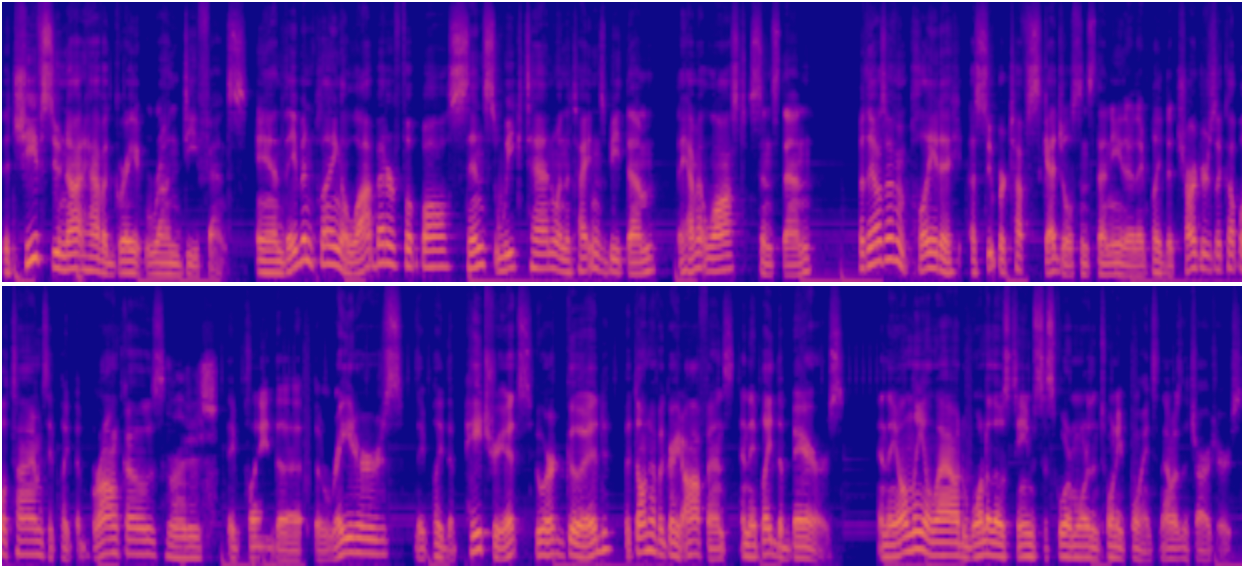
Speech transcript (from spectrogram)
The Chiefs do not have a great run defense, and they've been playing a lot better football since week 10 when the Titans beat them. They haven't lost since then, but they also haven't played a, a super tough schedule since then either. They played the Chargers a couple times, they played the Broncos, Raiders. they played the, the Raiders, they played the Patriots, who are good, but don't have a great offense, and they played the Bears. And they only allowed one of those teams to score more than 20 points, and that was the Chargers.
